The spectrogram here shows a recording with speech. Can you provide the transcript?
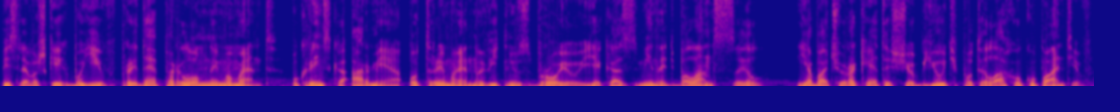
Після важких боїв прийде переломний момент. Українська армія отримає новітню зброю, яка змінить баланс сил. Я бачу ракети, що б'ють по тилах окупантів.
